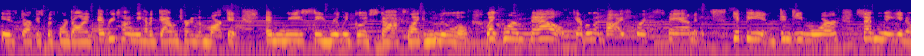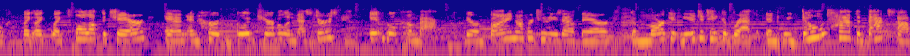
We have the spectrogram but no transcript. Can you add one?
is darkest before dawn. And every time we have a downturn in the market and we see really good stocks like Newell, like Hormel, which everyone buys for its spam and Skippy and Dinty Moore, suddenly, you know, like like like fall off the chair and and hurt good careful investors it will come back there are buying opportunities out there. The market needed to take a breath, and we don't have the backstop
